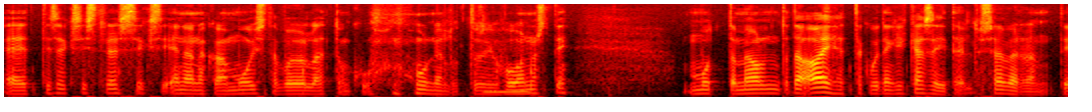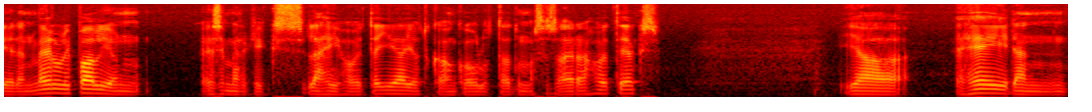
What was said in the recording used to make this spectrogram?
eettiseksi stressiksi. En ainakaan muista, voi olla, että on kuunnellut tosi mm-hmm. huonosti. Mutta me olemme tätä aihetta kuitenkin käsitelty, sen verran tiedän. Meillä oli paljon esimerkiksi lähihoitajia, jotka on kouluttautumassa sairaanhoitajaksi. Ja heidän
